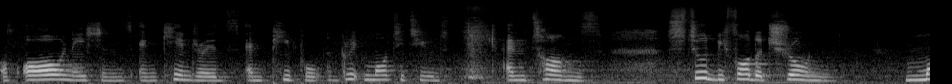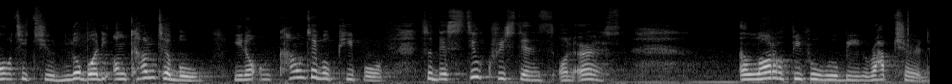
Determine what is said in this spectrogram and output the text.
of all nations and kindreds and people, a great multitude and tongues stood before the throne. Multitude, nobody, uncountable, you know, uncountable people. So there's still Christians on earth. A lot of people will be raptured.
